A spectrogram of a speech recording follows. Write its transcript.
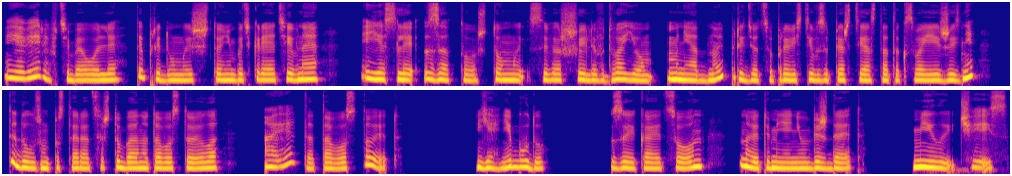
Я верю в тебя, Олли. Ты придумаешь что-нибудь креативное. Если за то, что мы совершили вдвоем, мне одной придется провести в заперти остаток своей жизни, ты должен постараться, чтобы оно того стоило. А это того стоит. Я не буду. Заикается он, но это меня не убеждает. Милый Чейз.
